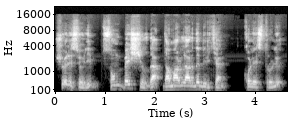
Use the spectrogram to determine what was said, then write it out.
şöyle söyleyeyim son 5 yılda damarlarda biriken kolesterolü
